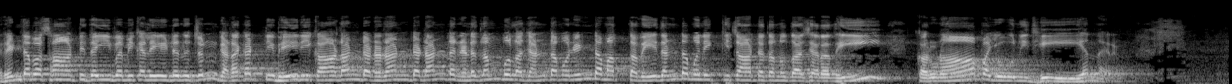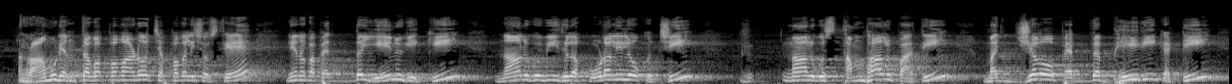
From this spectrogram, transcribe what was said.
రెండవ సాటి దైవమిక లేడనుచున్ గడకట్టి భేరి కాడండడండడండ నిడదంబుల జండము నిండమత్త వేదండము నెక్కి చాటతను దశరథి కరుణాపయోనిధి అన్నారు. రాముడు ఎంత గొప్పవాడో చెప్పవలసి వస్తే నేను ఒక పెద్ద ఏనుగెక్కి నాలుగు వీధుల కూడలిలోకొచ్చి నాలుగు స్తంభాలు పాతి మధ్యలో పెద్ద భేరీ కట్టి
